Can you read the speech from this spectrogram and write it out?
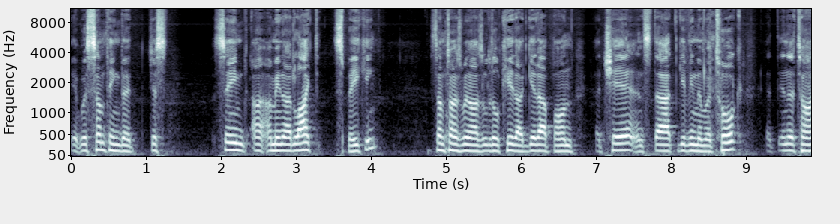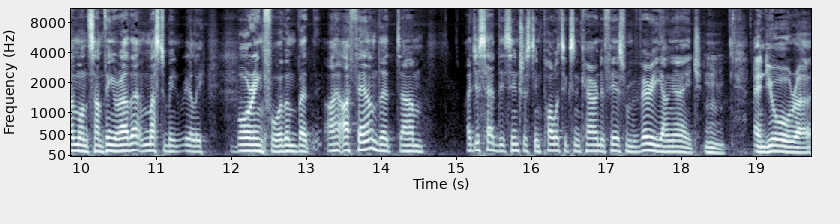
it was something that just seemed. I, I mean, I liked speaking. Sometimes when I was a little kid, I'd get up on a chair and start giving them a talk at dinner time on something or other. It must have been really boring for them, but I, I found that um, I just had this interest in politics and current affairs from a very young age. Mm. And your uh,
